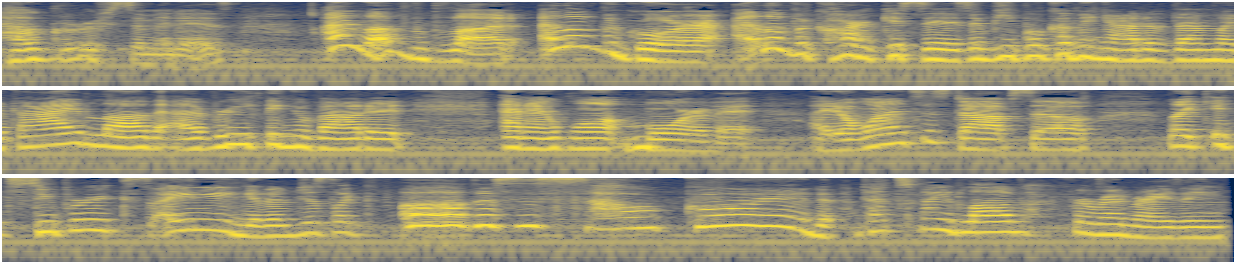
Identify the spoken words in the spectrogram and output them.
how gruesome it is. I love the blood. I love the gore. I love the carcasses and people coming out of them. Like, I love everything about it and I want more of it. I don't want it to stop. So, like, it's super exciting and I'm just like, oh, this is so good. That's my love for Red Rising.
